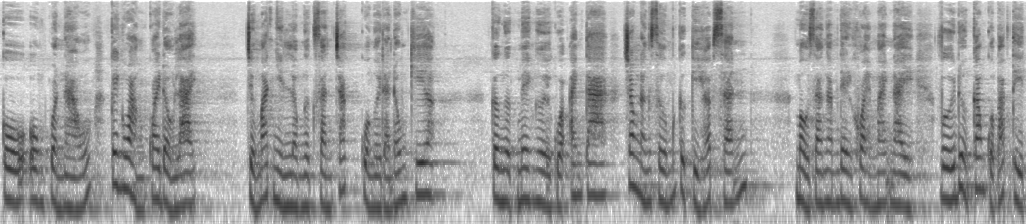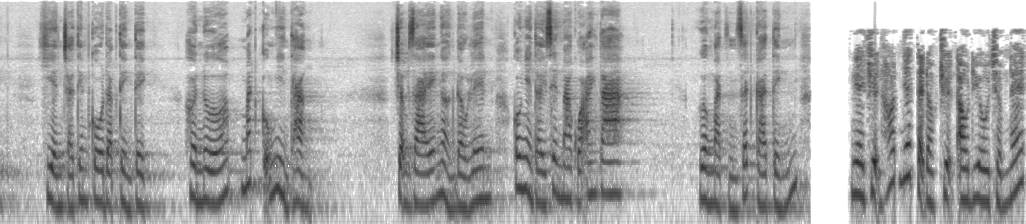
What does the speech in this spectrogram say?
Cô ôm quần áo, Kinh hoàng quay đầu lại. Trừng mắt nhìn lồng ngực rắn chắc của người đàn ông kia. Cơ ngực mê người của anh ta Trong nắng sớm cực kỳ hấp dẫn. Màu da ngăm đen khỏe mạnh này Với đường cong của bắp thịt Khiến trái tim cô đập thình thịch Hơn nữa mắt cũng nhìn thẳng Chậm rãi ngẩng đầu lên, cô nhìn thấy diện mạo của anh ta. Gương mặt rất cá tính. Nghe chuyện hot nhất tại đọc truyện audio.net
